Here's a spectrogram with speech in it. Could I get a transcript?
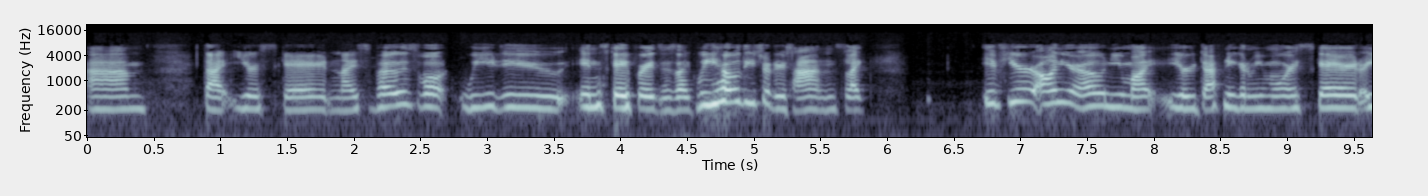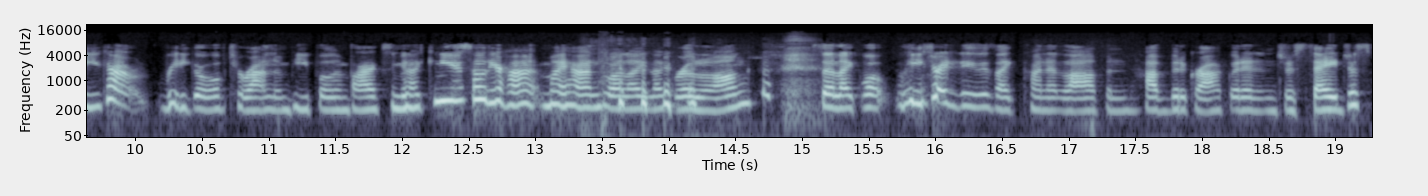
Um, that you're scared, and I suppose what we do in Skatebirds is like we hold each other's hands. Like if you're on your own, you might you're definitely going to be more scared, or you can't really go up to random people in parks and be like, "Can you just hold your hand, my hand while I like roll along?" So like what we try to do is like kind of laugh and have a bit of crack with it, and just say, just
